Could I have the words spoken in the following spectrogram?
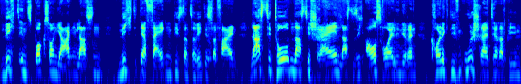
nichts ins Boxhorn jagen lassen, nicht der feigen Distanzeritis verfallen. Lasst sie toben, lasst sie schreien, lasst sie sich ausheulen in ihren kollektiven Urschreitherapien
